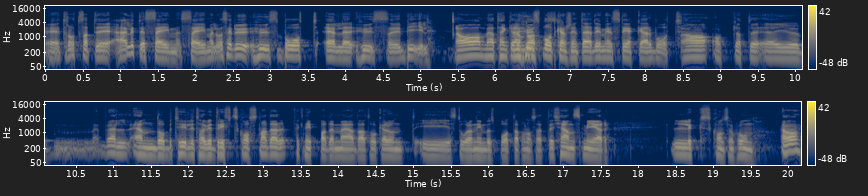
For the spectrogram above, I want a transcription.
eh trots att det är lite same same. Eller vad säger du, husbåt eller husbil? Ja, men jag tänker ändå Husbåt att... kanske inte är, det är mer stekarbåt. Ja, och att det är ju väl ändå betydligt högre driftskostnader förknippade med att åka runt i stora Nimbusbåtar på något sätt. Det känns mer lyxkonsumtion. Ja,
